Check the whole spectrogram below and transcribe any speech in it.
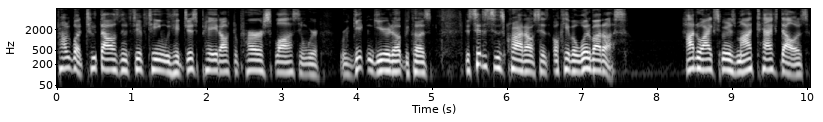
probably what 2015. We had just paid off the prior SPLOST, and we're we're getting geared up because the citizens cried out, says, "Okay, but what about us? How do I experience my tax dollars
